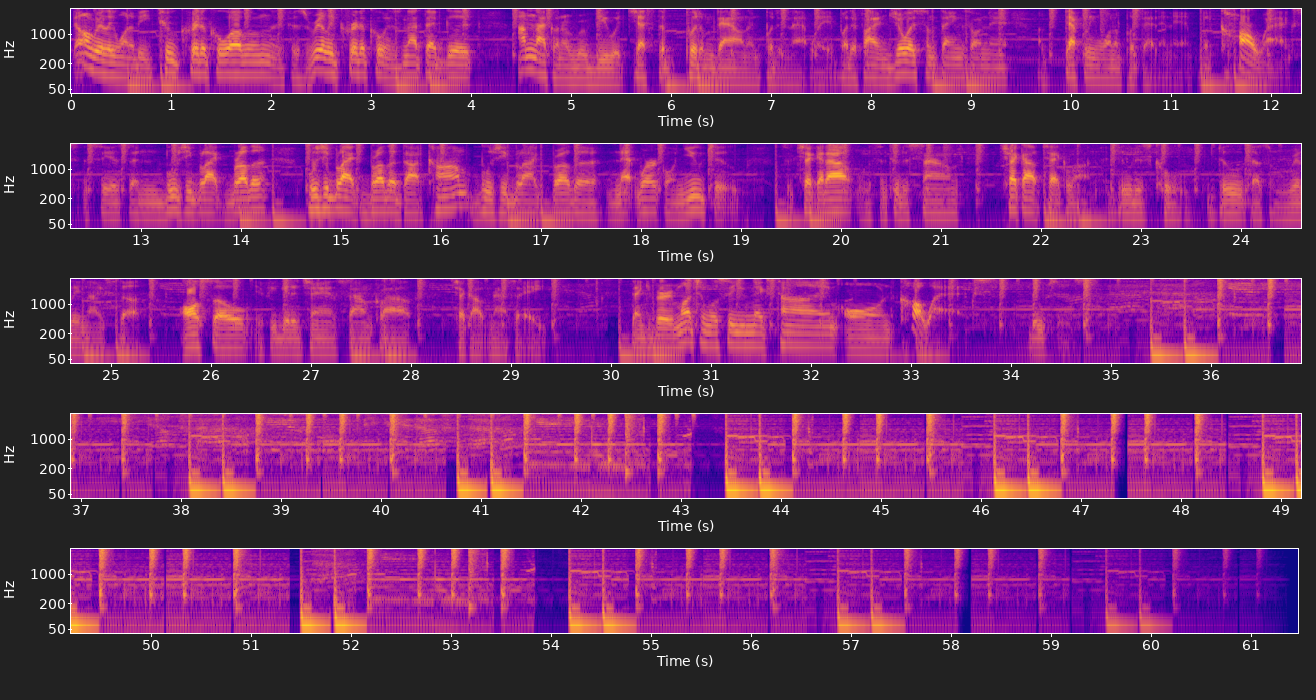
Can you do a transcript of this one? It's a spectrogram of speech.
don't really want to be too critical of them. If it's really critical and it's not that good, I'm not going to review it just to put them down and put it that way. But if I enjoy some things on there, I definitely want to put that in there. But car wax, see, it's in Bougie Black Brother, bougieblackbrother.com, Bougie Black Brother Network on YouTube. So check it out, listen to the sounds. Check out tek.lun. Dude is cool. Dude does some really nice stuff. Also, if you get a chance, SoundCloud, check out NASA 8. Thank you very much, and we'll see you next time on Car Wax. Deuces.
